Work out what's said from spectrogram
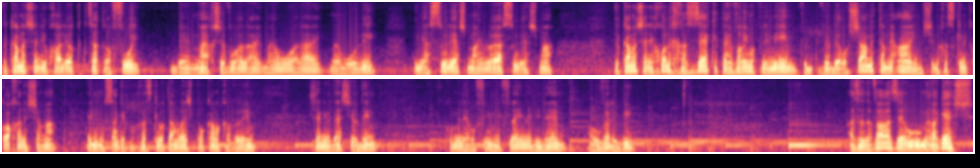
וכמה שאני אוכל להיות קצת רפוי במה יחשבו עליי, מה יאמרו עליי, מה יאמרו לי, אם יעשו לי אשמה, אם לא יעשו לי אשמה. וכמה שאני יכול לחזק את האיברים הפנימיים, ובראשם את המעיים שמחזקים את כוח הנשמה. אין לי מושג איך מחזקים אותם, אבל יש פה כמה חברים שאני יודע שיודעים, כל מיני רופאים נפלאים למיניהם, אהובי ליבי. אז הדבר הזה הוא מרגש,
